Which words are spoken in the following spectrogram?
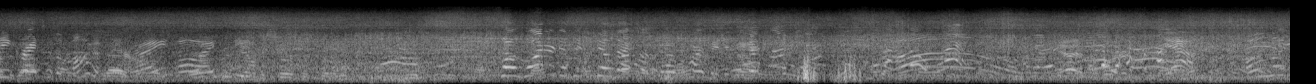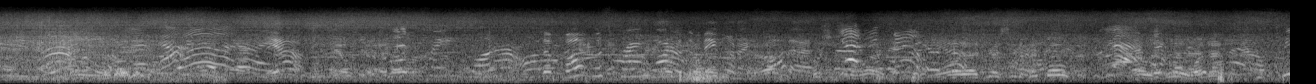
sink right to the bottom then, right? Oh, I see. So water doesn't fill that compartment, it's just... Oh. Yeah. Oh, look, yeah. The boat was spraying water, the big one, I saw that. Uh, did you guys see the big boat? Yeah. We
